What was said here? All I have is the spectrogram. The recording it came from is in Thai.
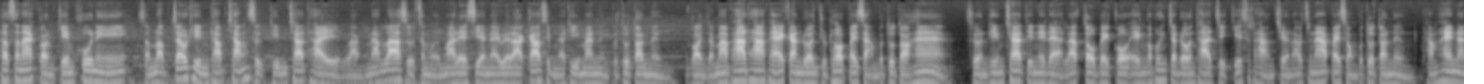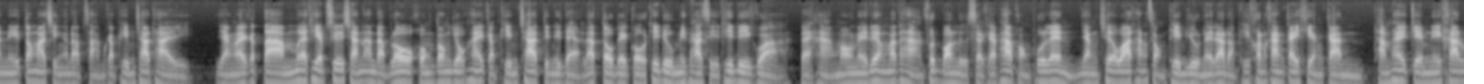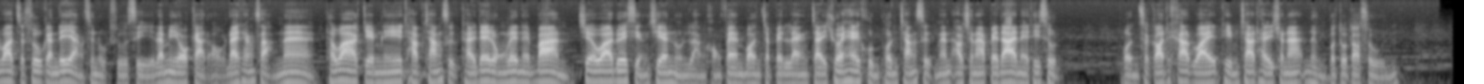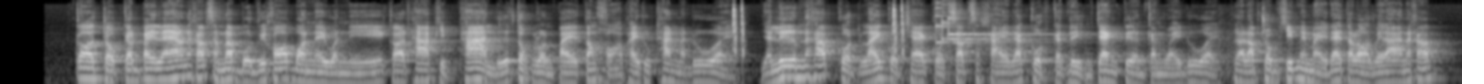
ทัศนะก่อนเกมคู่นี้สำหรับเจ้าถิ่นทัพช้างศึกทีมชาติไทย หลังนัดล่าสุดเสมอมาเลเซียในเวลา 90 นาทีมา 1 ประตูต่อ 1 ก่อนจะมาพลาดท่าแพ้การดวลจุดโทษไป 3 ประตูต่อ 5 ส่วนทีมชาติตินิแดดและโตเบโกเองก็เพิ่งจะโดนทาจิกิสถานเฉือนเอาชนะไป 2 ประตูต่อ 1ทำให้นันนี้ต้องมาชิงอันดับ 3 กับทีมชาติไทย อย่างไรก็ตามเมื่อเทียบชื่อชั้นอันดับโลกคงต้องยกให้กับทีมชาติตินิแดดและโตเบโกที่ดูมีภาษีที่ดีกว่า แต่หากมองในเรื่องมาตรฐานฟุตบอลหรือศักยภาพของผู้เล่น ยังเชื่อว่าทั้งสองทีมอยู่ในระดับที่ค่อนข้างใกล้เคียงกันทำให้เกมนี้คาดว่าจะสู้กันได้อย่างสนุกสูสี และมีโอกาสออกได้ทั้ง 3 หน้าถ้าว่าเกมนี้ทัพช้างศึกไทยได้ลงเล่นในบ้าน เชื่อว่าด้วยเสียงเชียร์หนุนหลังของแฟนบอลจะเป็นแรงใจช่วยให้ขุนพลช้างศึกนั้นเอาชนะไปได้ในที่สุด ผลสกอร์ที่คาดไว้ทีมชาติไทยชนะ 1 ประตูต่อศูนย์ ก็จบกันไปแล้วนะครับสำหรับบทวิเคราะห์บอลในวันนี้ ก็ถ้าผิดพลาดหรือตกหล่นไปต้องขออภัยทุกท่านมาด้วย อย่าลืมนะครับ กดไลค์กดแชร์กด Subscribe และกดกระดิ่งแจ้งเตือนกันไว้ด้วย เพื่อรับชมคลิปใหม่ ๆ ได้ตลอดเวลานะครับ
